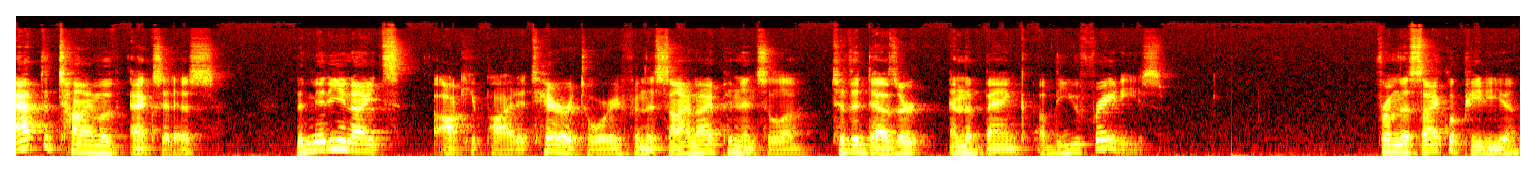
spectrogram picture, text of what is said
At the time of Exodus, the Midianites occupied a territory from the Sinai Peninsula to the desert and the bank of the Euphrates. From the Cyclopedia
